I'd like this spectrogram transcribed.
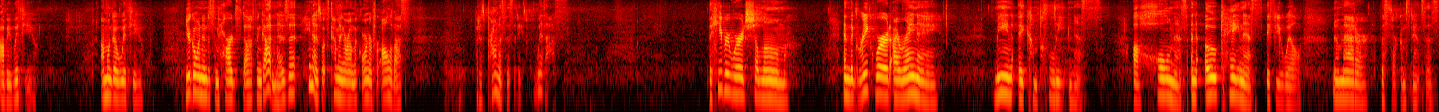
I'll be with you. I'm going to go with you. You're going into some hard stuff, and God knows it. He knows what's coming around the corner for all of us. But His promise is that He's with us. The Hebrew word shalom and the Greek word irene mean a completeness, a wholeness, an okayness, if you will, no matter the circumstances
